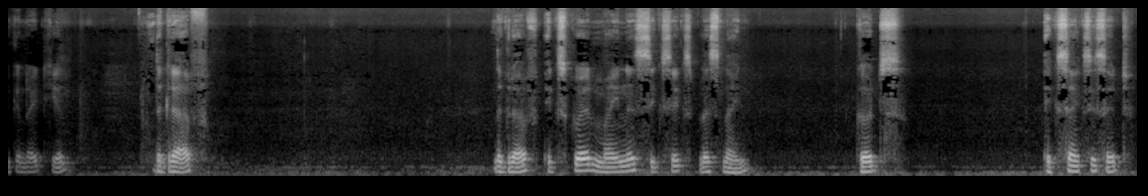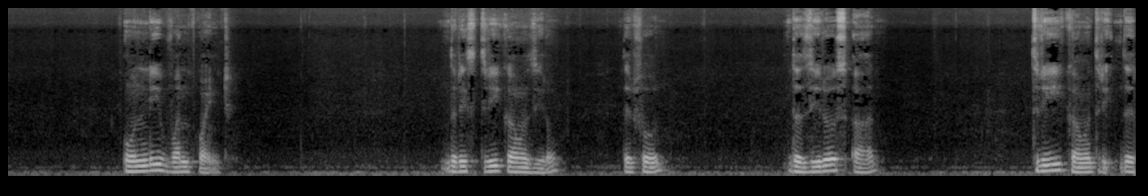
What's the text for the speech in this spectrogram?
you can write here. The graph the graph x square minus 6x plus 9 cuts x-axis at only one point. That is 3 comma 0 therefore the zeros are 3 comma 3 the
